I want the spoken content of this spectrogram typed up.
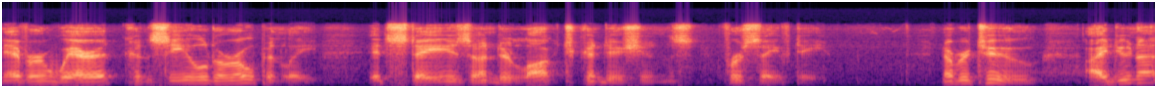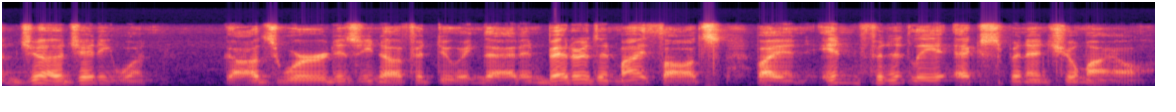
never wear it concealed or openly. It stays under locked conditions for safety. Number two, I do not judge anyone. God's word is enough at doing that, and better than my thoughts by an infinitely exponential mile.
